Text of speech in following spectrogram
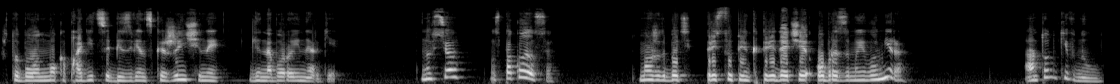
чтобы он мог обходиться без венской женщины для набора энергии. Ну все, успокоился. Может быть, приступим к передаче образа моего мира? Антон кивнул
